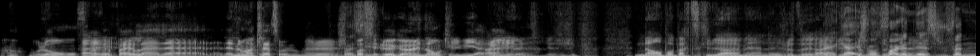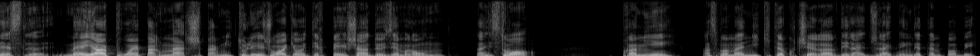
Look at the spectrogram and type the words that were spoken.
Bon, là, on ferait Ouais. faire la, la- la- la nomenclature, mais je ne sais pas si Hugues a un nom qui lui arrive. Ben, je- non, pas particulièrement. là, je veux dire. Ben, gars, je vais vous faire une euh, liste. Je vous fais une liste. Là. Meilleur point par match parmi tous les joueurs qui ont été repêchés en deuxième ronde dans l'histoire. Premier, en ce moment, Nikita Kucherov des du Lightning de Tampa Bay.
